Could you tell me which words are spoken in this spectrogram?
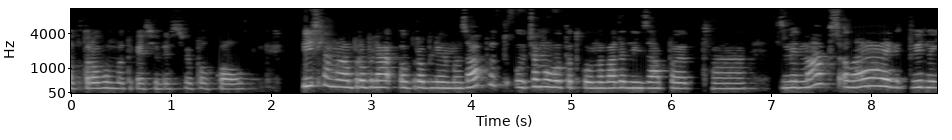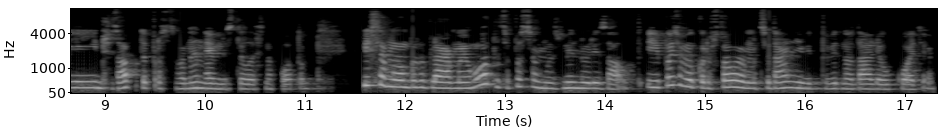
тобто робимо такий собі Swipple call. Після ми обробля... оброблюємо запит. У цьому випадку наведений запит е, з MinMax, але відповідно є інші запити, просто вони не вмістились на фото. Після ми обробляємо його та записуємо змінну result. І потім використовуємо ці дані відповідно далі у коді.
